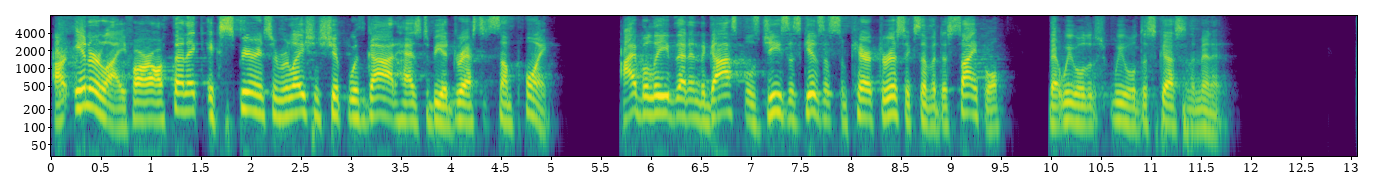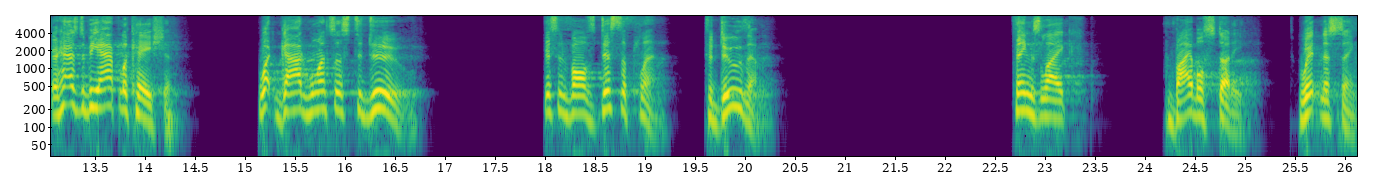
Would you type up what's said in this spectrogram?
our inner life, our authentic experience and relationship with God has to be addressed at some point. I believe that in the Gospels, Jesus gives us some characteristics of a disciple that we will, we will discuss in a minute. There has to be application. What God wants us to do. This involves discipline to do them. Things like Bible study, witnessing,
